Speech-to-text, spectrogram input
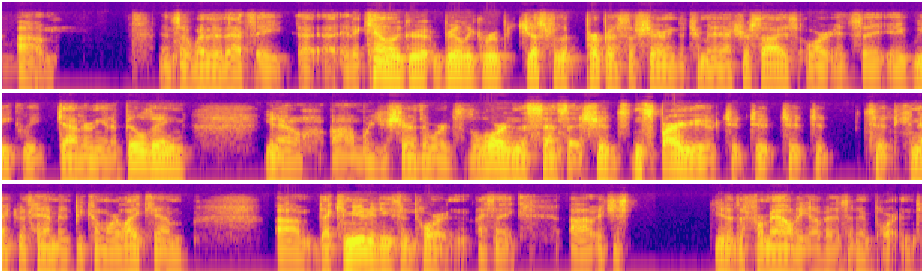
mm-hmm. um, and so whether that's a, a, an accountability group just for the purpose of sharing the two minute exercise or it's a, a weekly gathering in a building you know um, where you share the words of the lord in the sense that it should inspire you to to to to to connect with him and become more like him um, that community is important i think uh, it's just you know the formality of it isn't important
